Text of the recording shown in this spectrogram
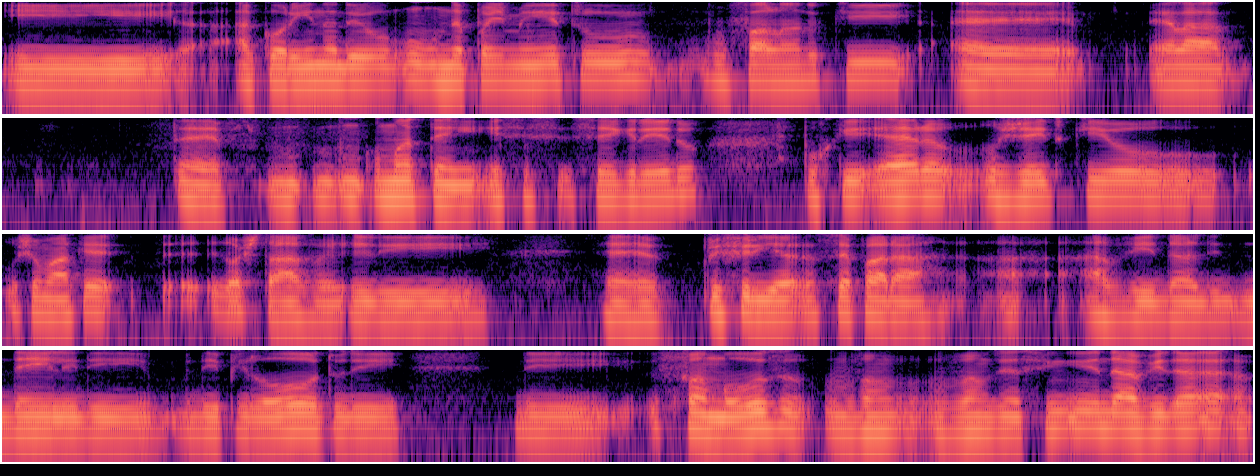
E a Corina deu um depoimento falando que é, ela é, mantém esse segredo porque era o jeito que o, o Schumacher gostava. Ele é, preferia separar a, a vida dele de, de piloto, de, de famoso, vamos dizer assim, da vida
